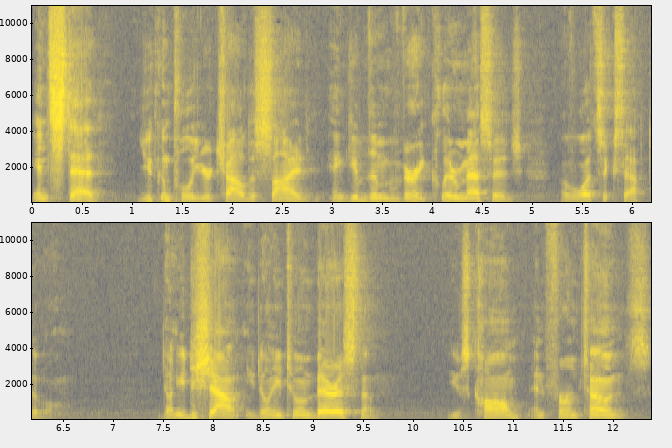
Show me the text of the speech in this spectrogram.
Instead, you can pull your child aside and give them a very clear message of what's acceptable. You don't need to shout, you don't need to embarrass them. Use calm and firm tones.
